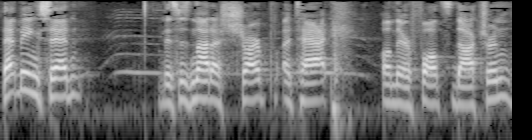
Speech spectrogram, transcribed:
That being said, this is not a sharp attack on their false doctrine.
